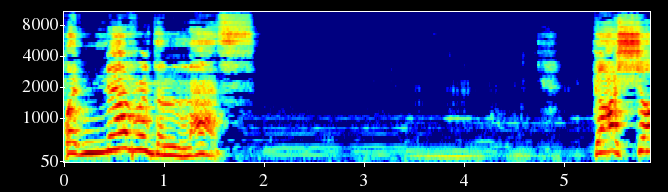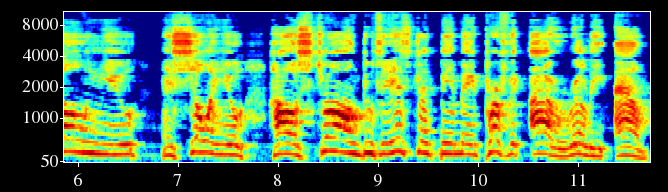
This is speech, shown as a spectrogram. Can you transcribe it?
but nevertheless, God showing you and showing you how strong, due to his strength being made perfect, I really am.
